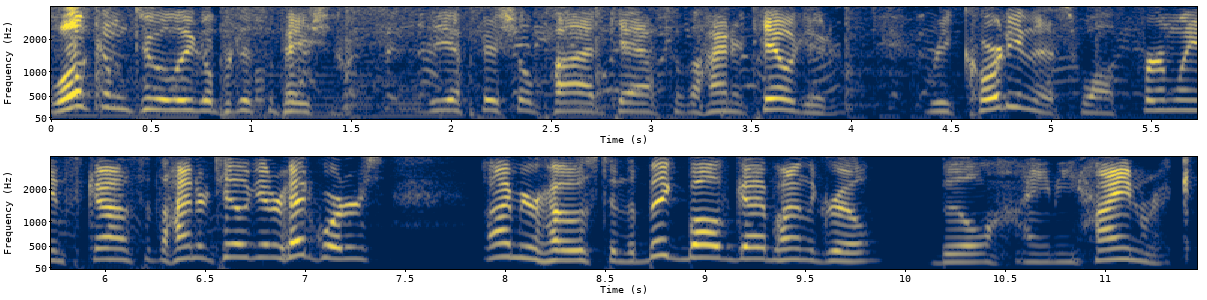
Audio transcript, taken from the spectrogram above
Welcome to Illegal Participation, the official podcast of the Heinrich Tailgater. Recording this while firmly ensconced at the Heinrich Tailgater headquarters, I'm your host and the big bald guy behind the grill, Bill Heine Heinrich.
